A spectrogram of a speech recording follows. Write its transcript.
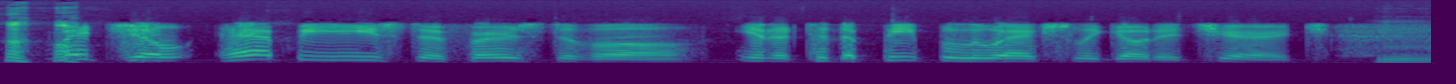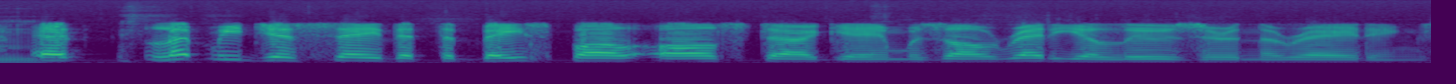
Mitchell, happy Easter, first of all, you know, to the people who actually go to church. Hmm. And let me just say that the baseball All Star game was already a loser in the ratings,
